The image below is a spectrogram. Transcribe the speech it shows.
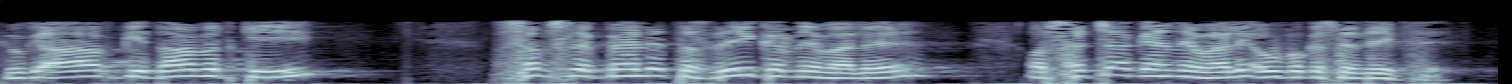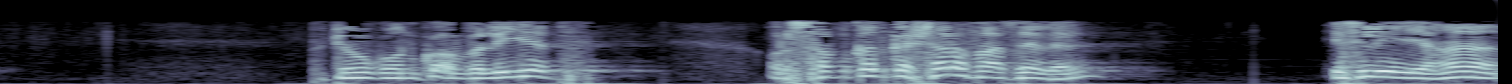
کیونکہ آپ کی دعوت کی سب سے پہلے تصدیق کرنے والے اور سچا کہنے والے ابو بکر صدیق تھے۔ تو چونکہ ان کو اولیت اور سبقت کا شرف حاصل ہے، اس لیے یہاں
